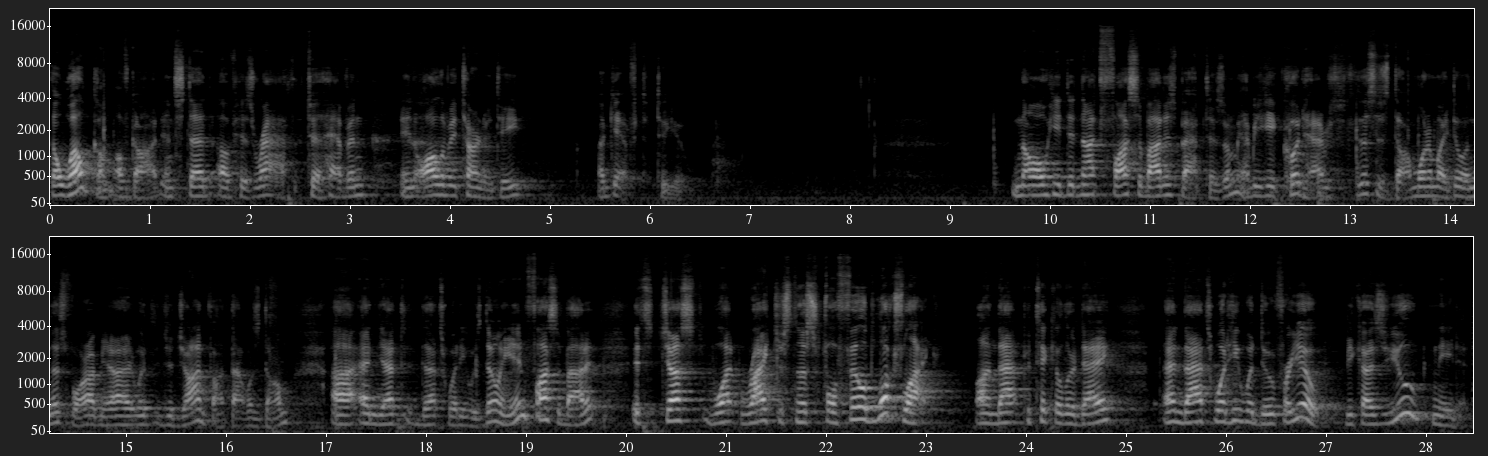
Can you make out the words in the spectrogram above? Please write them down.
the welcome of God instead of his wrath to heaven in all of eternity, a gift to you. No, he did not fuss about his baptism. I mean, he could have. This is dumb. What am I doing this for? I mean, I, John thought that was dumb, uh, and yet that's what he was doing. He didn't fuss about it. It's just what righteousness fulfilled looks like on that particular day, and that's what he would do for you because you need it.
